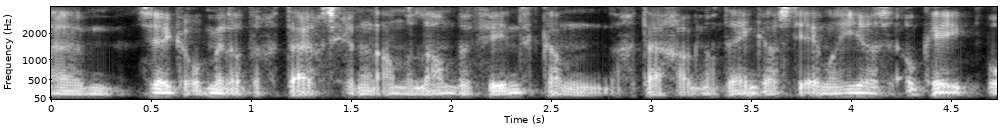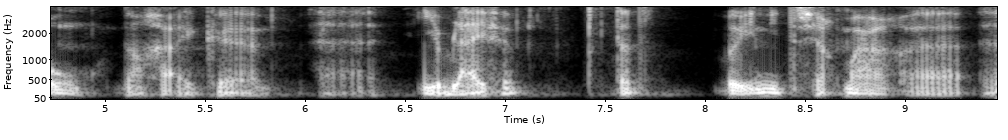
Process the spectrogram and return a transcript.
Um, zeker op het moment dat de getuige zich in een ander land bevindt, kan de getuige ook nog denken als die eenmaal hier is, oké, okay, bon, dan ga ik uh, uh, hier blijven. Dat wil je niet zeg maar, uh,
